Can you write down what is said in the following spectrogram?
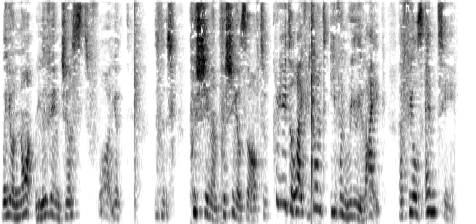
Where you're not living just for you're pushing and pushing yourself to create a life you don't even really like, that feels empty,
